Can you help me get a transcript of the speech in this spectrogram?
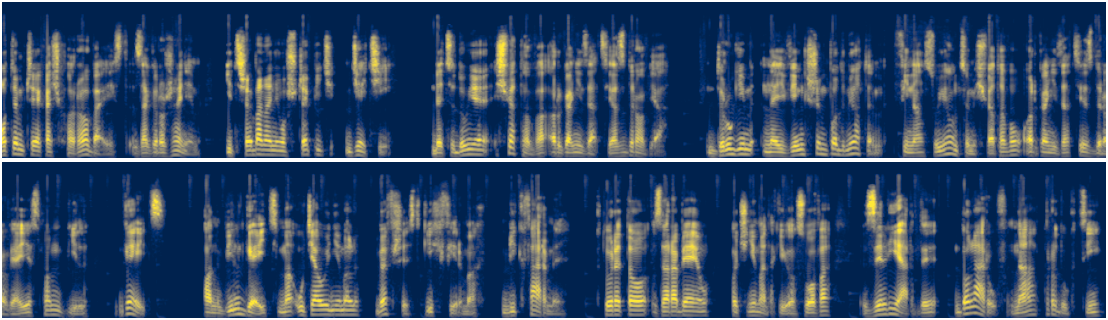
o tym, czy jakaś choroba jest zagrożeniem i trzeba na nią szczepić dzieci, decyduje Światowa Organizacja Zdrowia. Drugim największym podmiotem finansującym Światową Organizację Zdrowia jest pan Bill Gates. Pan Bill Gates ma udziały niemal we wszystkich firmach Big Farmy, które to zarabiają, choć nie ma takiego słowa, zyliardy dolarów na produkcji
